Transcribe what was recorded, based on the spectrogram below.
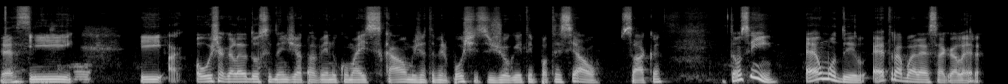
Yes. E, e a, hoje a galera do Ocidente já tá vendo com mais calma, já tá vendo, poxa, esse jogo aí tem potencial, saca? Então, assim, é um modelo, é trabalhar essa galera.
